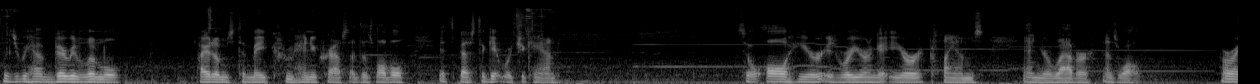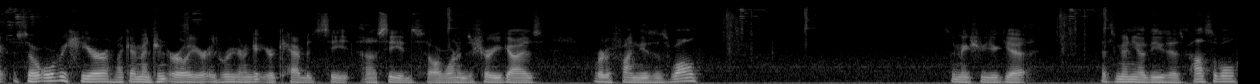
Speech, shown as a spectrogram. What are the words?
Since we have very little items to make from handicrafts at this level, it's best to get what you can. So all here is where you're going to get your clams and your laver as well. Alright, so over here, like I mentioned earlier, is where you're going to get your cabbage seed, uh, seeds. So I wanted to show you guys where to find these as well. So make sure you get as many of these as possible.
